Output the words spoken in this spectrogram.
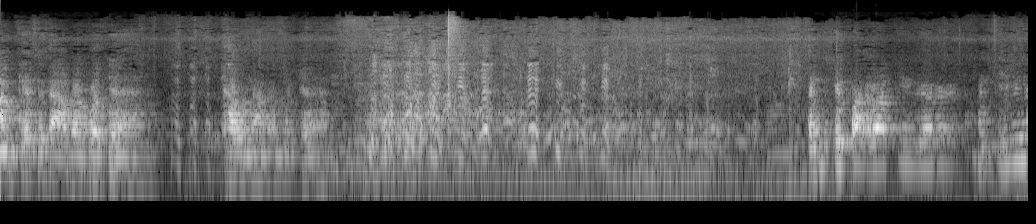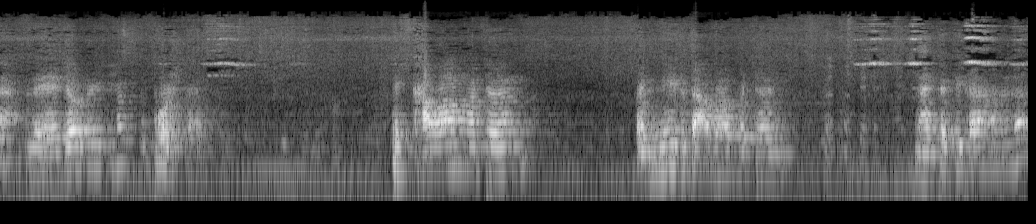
आमक्याचं दाबा बटन खावणारा मटण पण ते परवा टीव्हीवर टीव्ही ना आपल्या ह्याच्यावर एक मस्त पोस्ट आहे. ते खावा मटण पण नीट दाबा बटन नाहीतर ती काय म्हणलं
